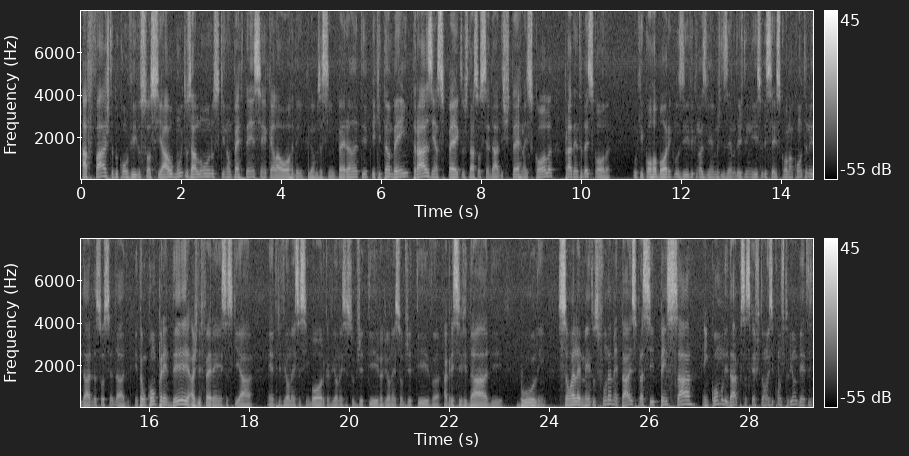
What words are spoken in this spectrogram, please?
afasta do convívio social muitos alunos que não pertencem àquela ordem, digamos assim, imperante e que também trazem aspectos da sociedade externa à escola para dentro da escola o que corrobora, inclusive, que nós viemos dizendo desde o início de ser a escola uma continuidade da sociedade. Então, compreender as diferenças que há entre violência simbólica, violência subjetiva, violência objetiva, agressividade, bullying, são elementos fundamentais para se pensar em como lidar com essas questões e construir um ambiente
